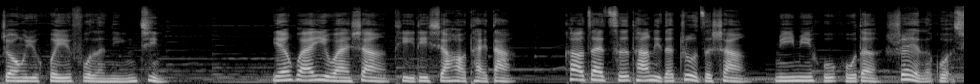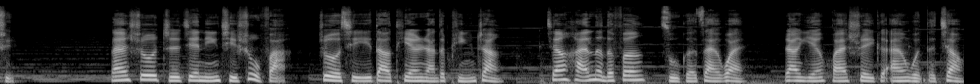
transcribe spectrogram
终于恢复了宁静。严怀一晚上体力消耗太大。靠在祠堂里的柱子上，迷迷糊糊地睡了过去。兰叔直接拧起术法，筑起一道天然的屏障，将寒冷的风阻隔在外，让严怀睡一个安稳的觉。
